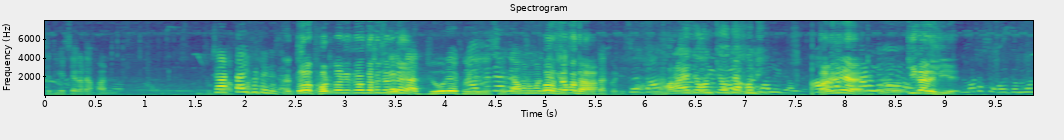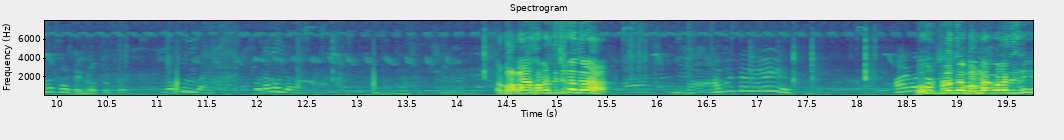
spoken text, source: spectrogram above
সেদিকে চাকাটা ফাটলো। চারটাই ফেটে গেছে। তোরা ফটো কেউ দেখেছ কেন সেটা জোরে আমার মনে হচ্ছে কথা, যখন কেউ দেখনি। গাড়ি নিয়ে? কি গাড়ি নিয়ে? আর বাবাকে খবর দিচ্ছিল তোরা? বহু তুলে তোর বাবাকে বলে দিনি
